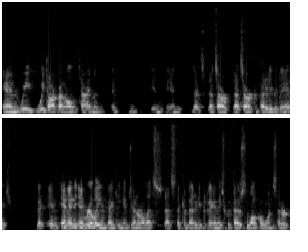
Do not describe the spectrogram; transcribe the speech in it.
and we we talk about it all the time, and and and, and that's that's our that's our competitive advantage. And, and and really in banking in general, that's that's the competitive advantage with those local ones that are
